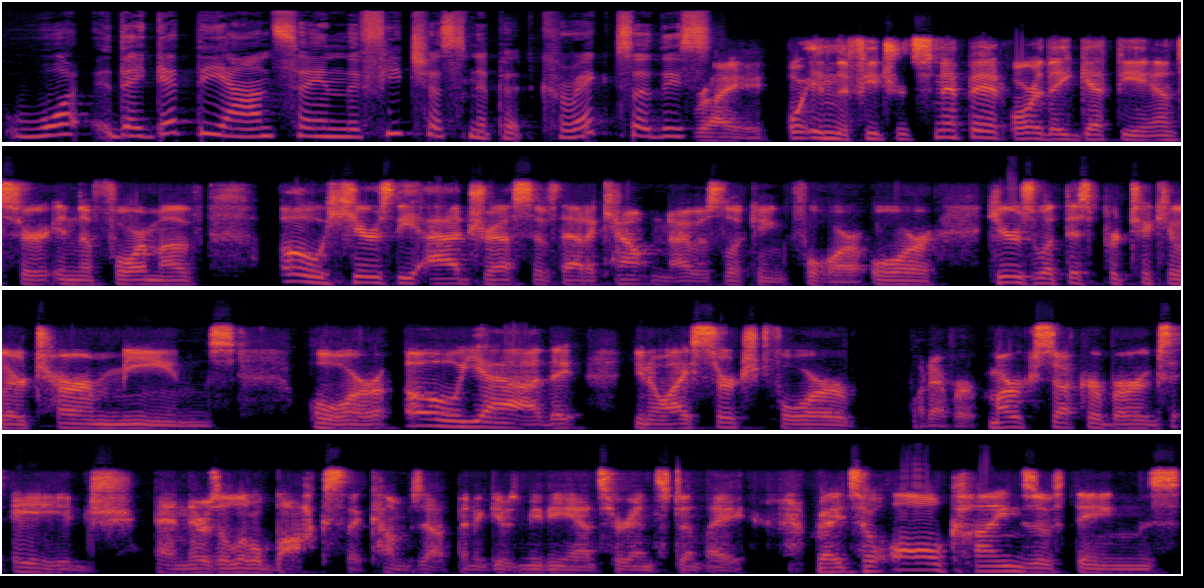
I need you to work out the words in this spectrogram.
What they get the answer in the feature snippet correct? So this right. Or in the featured snippet or they get the answer in the form of oh here's the address of that accountant i was looking for or here's what this particular term means or oh yeah they you know i searched for whatever Mark Zuckerberg's age, and there's a little box that comes up and it gives me the answer instantly, right? So all kinds of things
